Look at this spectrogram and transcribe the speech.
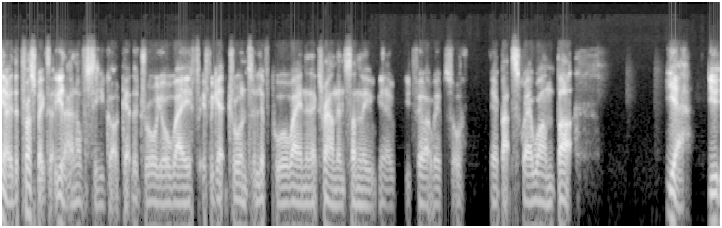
you know, the prospect, you know, and obviously you've got to get the draw your way. If if we get drawn to Liverpool away in the next round, then suddenly, you know, you'd feel like we're sort of you know, back to square one. But yeah, you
